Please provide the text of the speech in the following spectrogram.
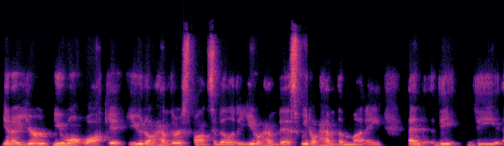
You know you're you won't walk it. You don't have the responsibility. You don't have this. We don't have the money. And the the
